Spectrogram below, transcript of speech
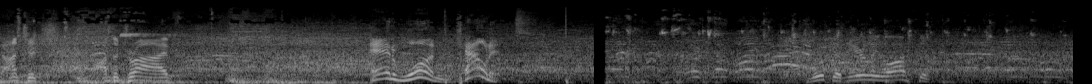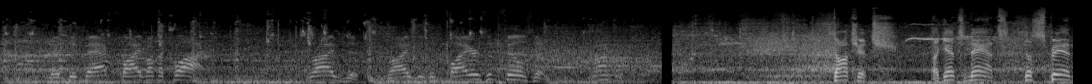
Doncic on the drive. And one. Count it. Luka nearly lost it. Gets it back, five on the clock. Drives it, rises and fires and fills it. Doncic against Nance. The spin,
